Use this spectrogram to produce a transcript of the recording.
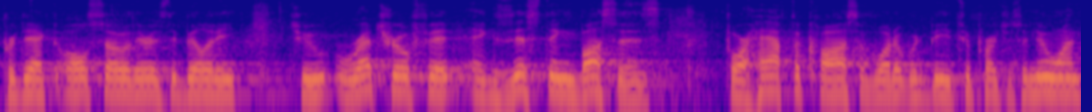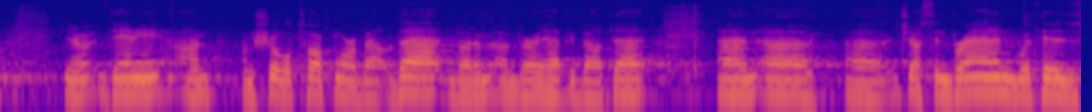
predict also there is the ability to retrofit existing buses for half the cost of what it would be to purchase a new one. You know, Danny, I'm, I'm sure we'll talk more about that, but I'm, I'm very happy about that. And uh, uh, Justin Brannan with his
